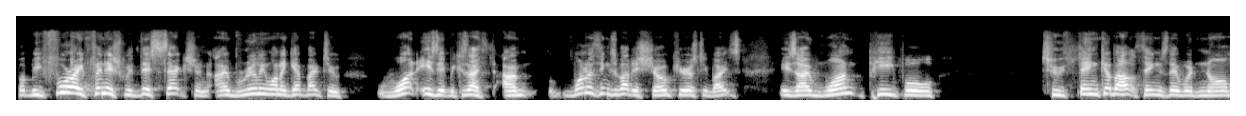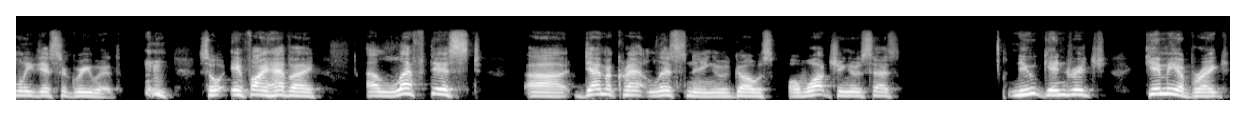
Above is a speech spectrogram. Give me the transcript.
But before I finish with this section, I really want to get back to what is it because I um one of the things about this show, Curiosity Bites, is I want people to think about things they would normally disagree with. so if I have a a leftist uh, Democrat listening who goes or watching who says, Newt Gingrich, give me a break.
